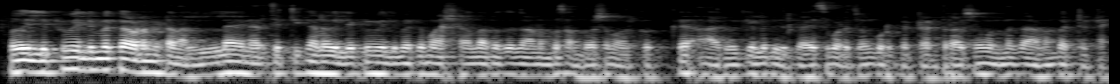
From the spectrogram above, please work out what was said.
അപ്പോൾ വല്യപ്പയും വല്യമ്മയൊക്കെ അവിടെ കേട്ടോ നല്ല എനർജറ്റിക്കാണ് വല്യപ്പയും വല്യമ്മയൊക്കെ മാഷാല്ല അതൊക്കെ കാണുമ്പോൾ സന്തോഷം. അവർക്കൊക്കെ ആരോഗ്യമുള്ള ദീർഘായുസ് പഠിച്ചോൻ കൊടുക്കട്ടെ. അടുത്ത പ്രാവശ്യം ഒന്ന് കാണാൻ പറ്റട്ടെ.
